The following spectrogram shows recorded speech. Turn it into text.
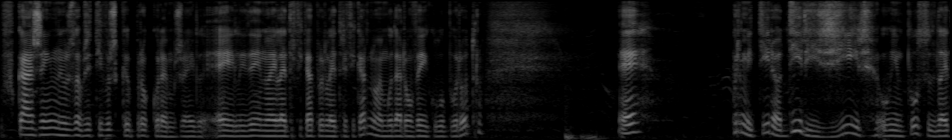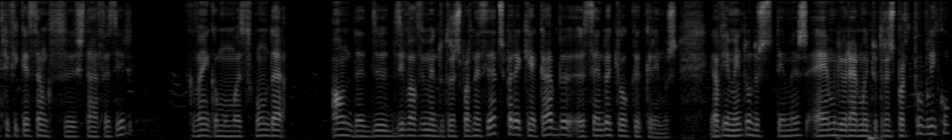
focagem nos objetivos que procuramos. A, ideia não é eletrificar por eletrificar, não é mudar um veículo por outro, é permitir ou dirigir o impulso de eletrificação que se está a fazer, que vem como uma segunda onda de desenvolvimento do transporte nas cidades para que acabe sendo aquilo que queremos. E, obviamente, um dos sistemas é melhorar muito o transporte público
